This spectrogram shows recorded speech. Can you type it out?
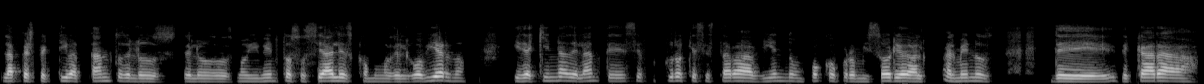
la perspectiva tanto de los, de los movimientos sociales como del gobierno. Y de aquí en adelante, ese futuro que se estaba viendo un poco promisorio, al, menos de, cara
